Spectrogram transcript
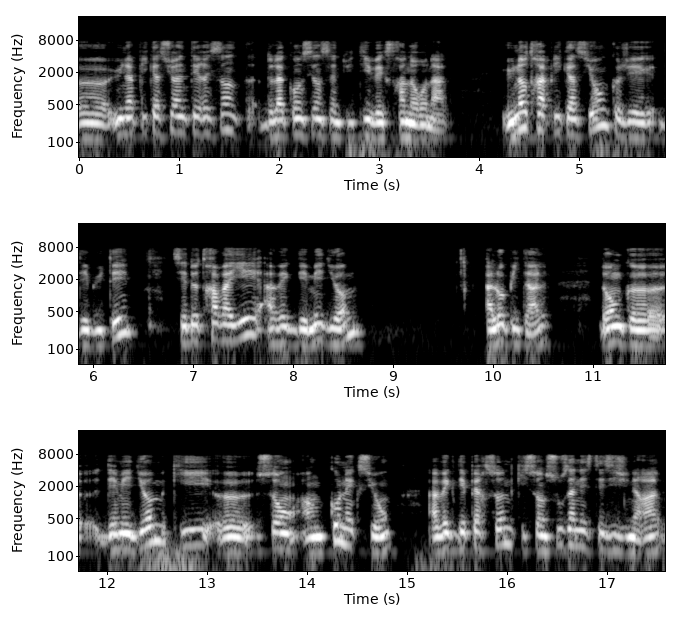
euh, une application intéressante de la conscience intuitive extraneuronale. Une autre application que j'ai débutée, c'est de travailler avec des médiums à l'hôpital. Donc euh, des médiums qui euh, sont en connexion avec des personnes qui sont sous anesthésie générale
